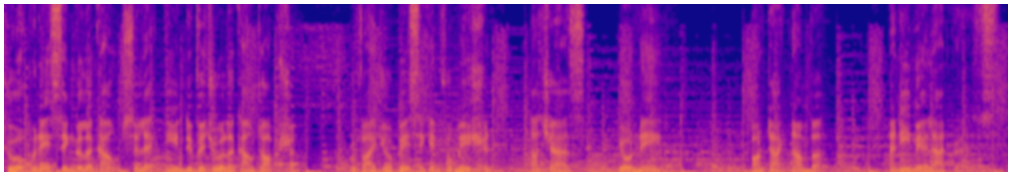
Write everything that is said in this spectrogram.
To open a single account, select the individual account option. Provide your basic information such as your name, contact number, and email address.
